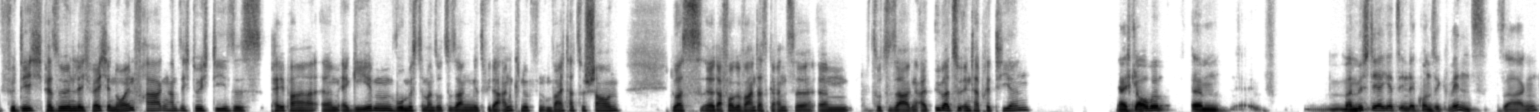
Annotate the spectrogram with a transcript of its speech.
für dich persönlich, welche neuen Fragen haben sich durch dieses Paper ähm, ergeben? Wo müsste man sozusagen jetzt wieder anknüpfen, um weiterzuschauen? Du hast äh, davor gewarnt, das Ganze ähm, sozusagen über zu interpretieren. Ja, ich glaube, ähm, man müsste ja jetzt in der Konsequenz sagen,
